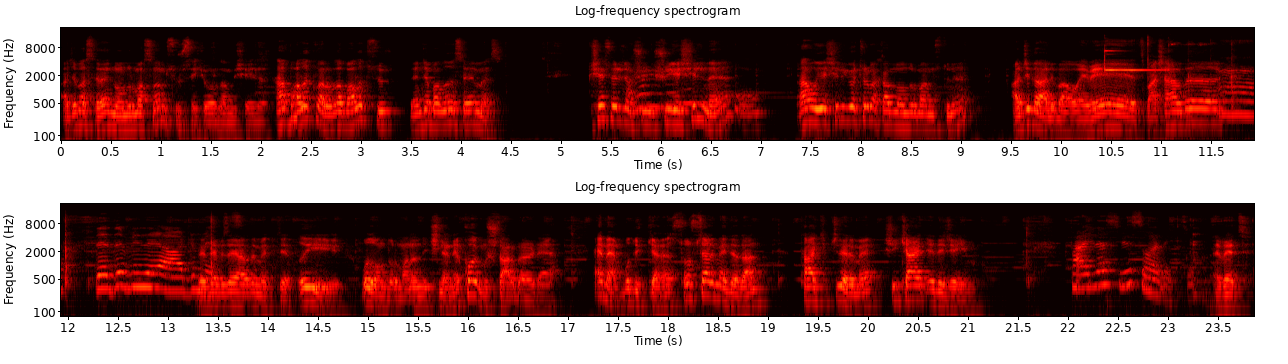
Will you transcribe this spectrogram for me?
Acaba Seray dondurmasına mı sürsek oradan bir şeyler? Ha balık var orada balık sür. Bence balığı sevmez. Bir şey söyleyeceğim. Şu, şu yeşil ne? Ha o yeşili götür bakalım dondurmanın üstüne. Acı galiba o. Evet başardık. Dede bize yardım Dede et. bize yardım etti. Iy, bu dondurmanın içine ne koymuşlar böyle? Hemen bu dükkanı sosyal medyadan takipçilerime şikayet edeceğim. Paylaş bir sonraki. Evet.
